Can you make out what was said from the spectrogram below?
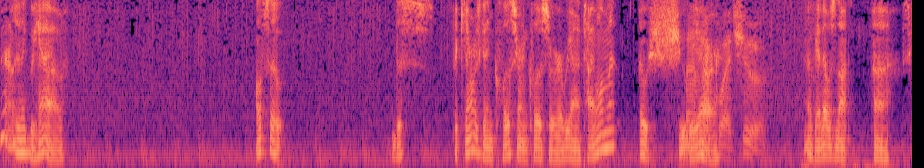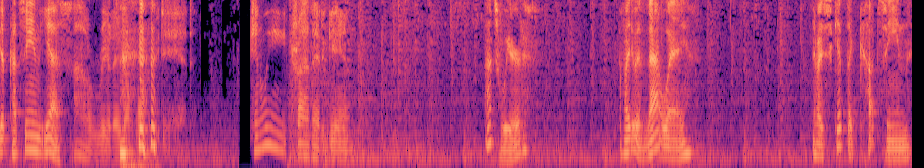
I don't really think we have. Also, this the camera's getting closer and closer. Are we on a time limit? Oh shoot, we I'm not are. quite sure. Okay, that was not uh skip cutscene. Yes. I really don't want to be dead. Can we try that again? That's weird. If I do it that way, if I skip the cutscene,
